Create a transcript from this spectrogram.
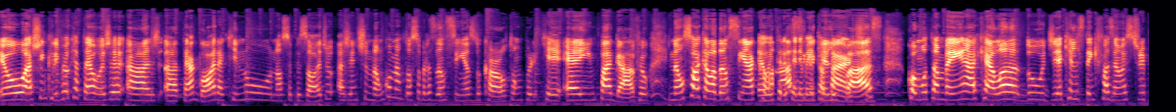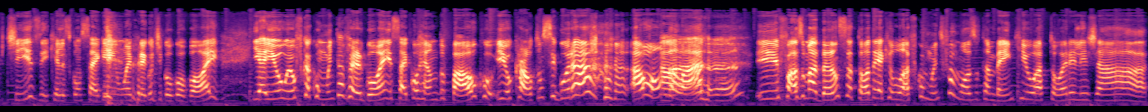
Eu acho incrível que até hoje, até agora, aqui no nosso episódio, a gente não comentou sobre as dancinhas do Carlton, porque é impagável. Não só aquela dancinha É um entretenimento que ele parte. faz, como também aquela do dia que eles têm que fazer um striptease, que eles conseguem um emprego de gogo boy, e aí o Will fica com muita vergonha e sai correndo do palco, e o Carlton segura a onda Ah, lá aham. e faz uma dança toda, e aquilo lá ficou muito famoso também, que o ator, ele já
